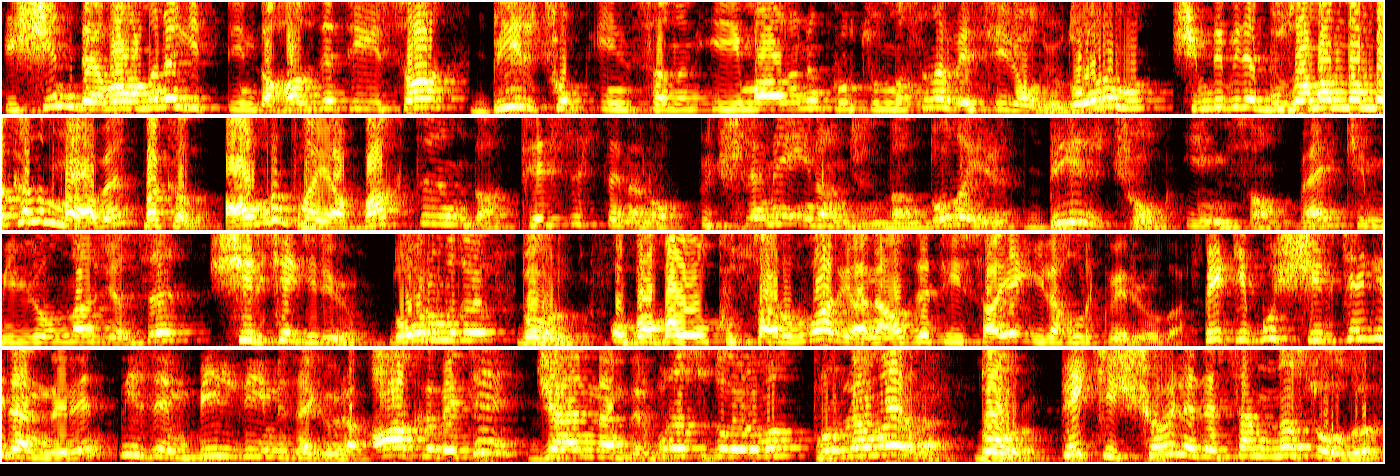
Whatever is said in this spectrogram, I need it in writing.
İşin devamına gittiğinde Hazreti İsa birçok insan insanın imanının kurtulmasına vesile oluyor. Doğru mu? Şimdi bir de bu zamandan bakalım mı abi? Bakalım. Avrupa'ya baktığında teslis denen o üçleme inancından dolayı birçok insan belki milyonlarcası şirke giriyor. Doğru mudur? Doğrudur. O baba oğul kutsal ruh var ya hani Hazreti İsa'ya ilahlık veriyorlar. Peki bu şirke girenlerin bizim bildiğimize göre akıbeti cehennemdir. Burası doğru mu? Problem var mı? Doğru. Peki şöyle desem nasıl olur?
